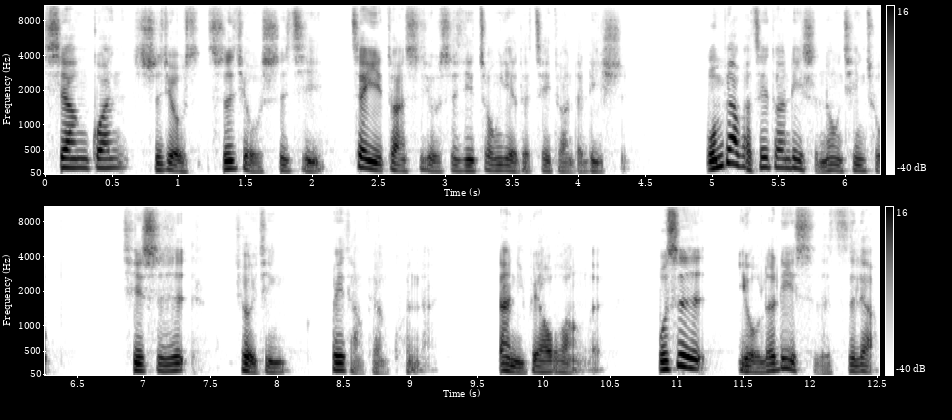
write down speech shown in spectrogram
相关十九十九世纪这一段十九世纪中叶的这段的历史，我们要把这段历史弄清楚，其实就已经非常非常困难。但你不要忘了，不是。有了历史的资料，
